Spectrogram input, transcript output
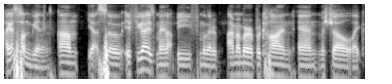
I guess that's on the beginning. Um, yeah. So if you guys might not be familiar, I remember Burkhan and Michelle like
